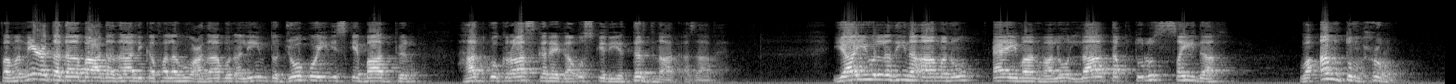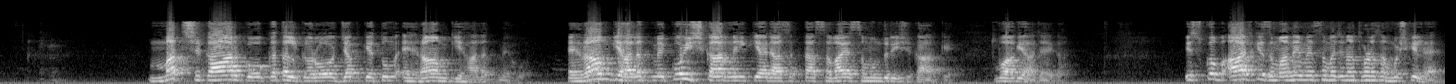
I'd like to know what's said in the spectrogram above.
فمن اعتدى بعد ذلك فله عذاب علیم تو جو کوئی اس کے بعد پھر حد کو کراس کرے گا، اس کے لیے دردناک عذاب ہے۔ یا ایو الذین آمنو، اے ایمان والو، لا تقتلوا الصید وانتم حرم۔ مت شکار کو قتل کرو جبکہ تم احرام کی حالت میں ہو۔ احرام کی حالت میں کوئی شکار نہیں کیا جا سکتا سوائے سمندری شکار کے۔ وہ آگے آ جائے گا۔ اس کو اب آج کے زمانے میں سمجھنا تھوڑا سا مشکل ہے۔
